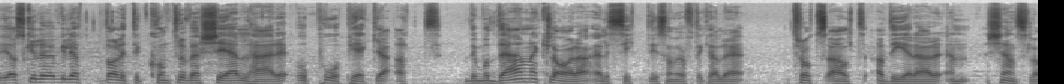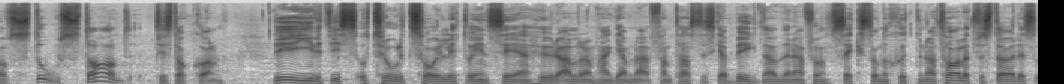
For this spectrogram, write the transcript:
Jag skulle vilja vara lite kontroversiell här och påpeka att det moderna Klara, eller city som vi ofta kallar det, trots allt adderar en känsla av storstad till Stockholm. Det är givetvis otroligt sorgligt att inse hur alla de här gamla fantastiska byggnaderna från 1600 och 1700-talet förstördes.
